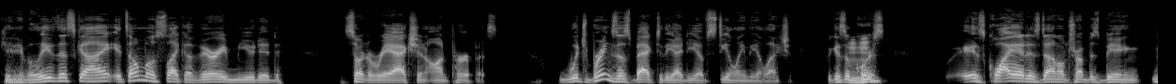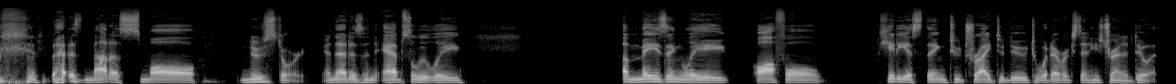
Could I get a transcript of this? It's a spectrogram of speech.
can you believe this guy? It's almost like a very muted sort of reaction on purpose, which brings us back to the idea of stealing the election. Because, of Mhm. course, as quiet as Donald Trump is being, that is not a small news story. And that is an absolutely amazingly awful, hideous thing to try to do to whatever extent he's trying to do it.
